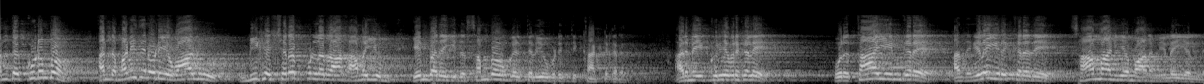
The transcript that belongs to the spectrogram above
அந்த குடும்பம் அந்த மனிதனுடைய வாழ்வு மிக சிறப்புள்ளதாக அமையும் என்பதை இந்த சம்பவங்கள் தெளிவுபடுத்தி காட்டுகிறது. அருமைக்குரியவர்களே ஒரு தாய் என்கிற அந்த நிலை இருக்கிறதே சாமானியமான நிலை அல்ல.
